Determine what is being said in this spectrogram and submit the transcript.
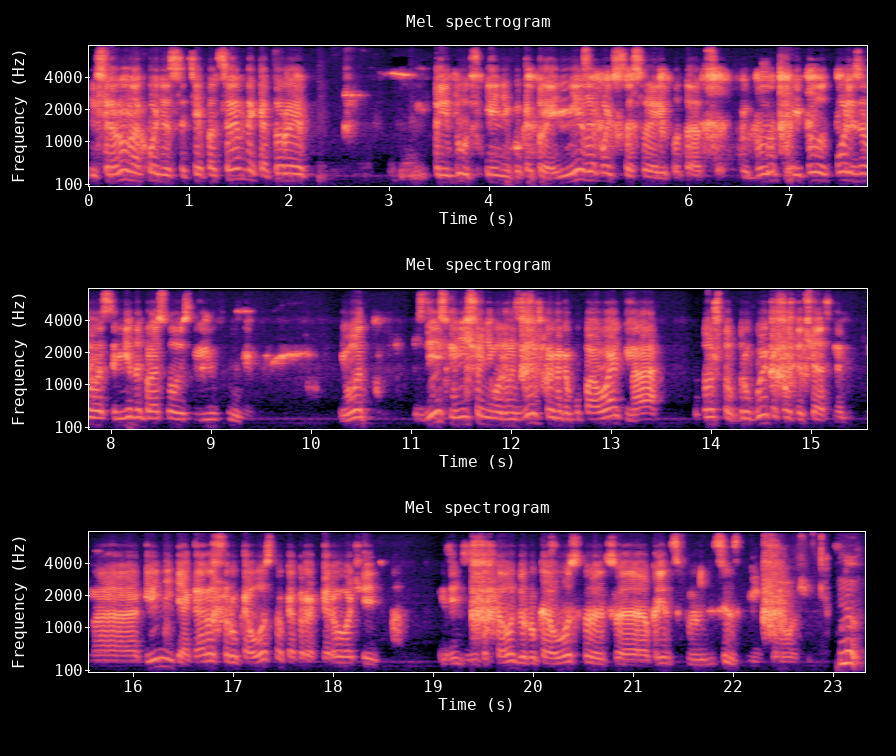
И все равно находятся те пациенты, которые придут в клинику, которая не заботится о своей репутации, и будут, и будут пользоваться недобросовестными услугами. И вот здесь мы ничего не можем сделать, кроме как уповать на то, что в другой какой-то частной э, клинике окажется руководство, которое в первую очередь извините за тавтологию, руководствуются принципами медицинскими, в первую очередь. Ну,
